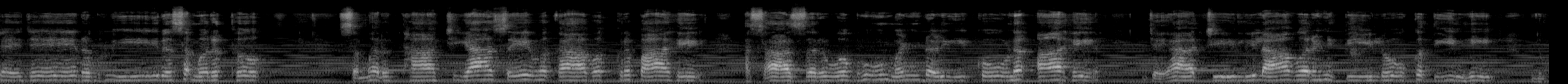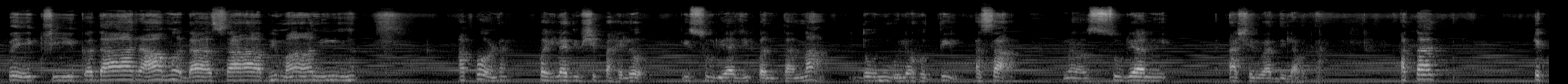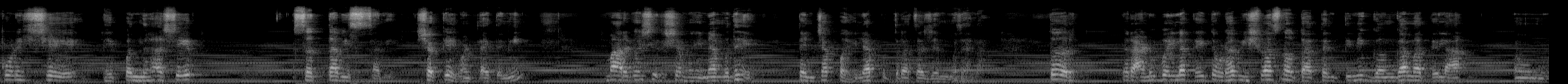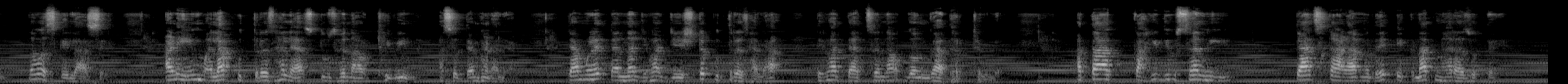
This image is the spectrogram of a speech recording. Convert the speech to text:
जय जय रघुवीर समर्थ. समर्थाची या सेवका वक्र आहे. असा सर्व भूमंडळी कोण आहे? जयाची लिला वर्णिती लोक तिन्ही. दुपेक्षी कदा रामदासाभिमानी आपण पहिल्या दिवशी पाहिलं की सूर्याजी पंतांना दोन मुलं होती असा न, सूर्याने आशीर्वाद दिला होता. आता एकोणीसशे हे पंधराशे सत्तावीस साली शक्य म्हटलंय त्यांनी. मार्गशीर्ष महिन्यामध्ये त्यांच्या पहिल्या पुत्राचा जन्म झाला. तर राणूबाईला काही तेवढा विश्वास नव्हता तर तिने गंगा मातेला नवस केला असेल. आणि मला पुत्र झाल्यास तुझं नाव ठेवीन असं त्या म्हणाल्या. त्यामुळे त्यांना जेव्हा ज्येष्ठ पुत्र झाला तेव्हा त्याचं नाव गंगाधर ठेवलं. आता काही दिवसांनी त्याच काळामध्ये एकनाथ महाराज होते.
